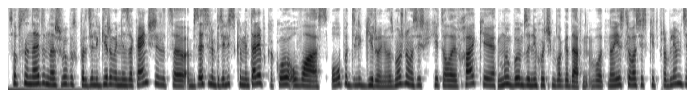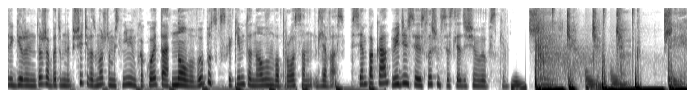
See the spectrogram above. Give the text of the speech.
Собственно, на этом наш выпуск про делегирование заканчивается. Обязательно поделитесь в комментариях, какой у вас опыт делегирования. Возможно, у вас есть какие-то лайфхаки. Мы будем за них очень благодарны. Вот. Но если у вас есть какие-то проблемы с делегированием, тоже об этом напишите. Возможно, мы снимем какой-то новый выпуск с каким-то новым вопросом для вас. Всем пока. Увидимся и слышимся в следующем выпуске. Шире.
